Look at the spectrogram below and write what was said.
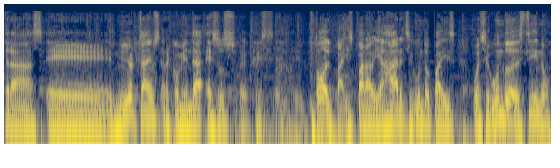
Tras eh, el New York Times recomienda esos, eh, pues, todo el país para viajar, el segundo país o el segundo destino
